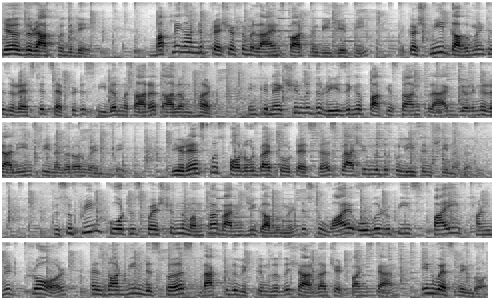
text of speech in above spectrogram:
Here's the wrap for the day. Buckling under pressure from alliance partner BJP, the Kashmir government has arrested separatist leader Masarat Alam Bhatt in connection with the raising of Pakistan flags during a rally in Srinagar on Wednesday. The arrest was followed by protesters clashing with the police in Srinagar. The Supreme Court has questioned the Mamata Banerjee government as to why over rupees 500 crore has not been dispersed back to the victims of the Saradha Chit Fund scam in West Bengal.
